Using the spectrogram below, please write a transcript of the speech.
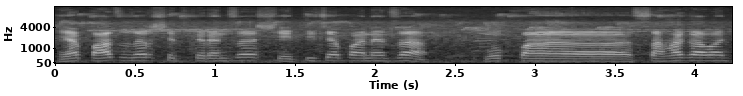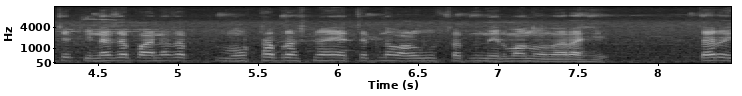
ह्या पाच हजार शेतकऱ्यांचा शेतीच्या पाण्याचा व पा सहा गावांच्या पिण्याच्या पाण्याचा मोठा प्रश्न याच्यातनं वाळू उपसातून निर्माण होणार आहे. तर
